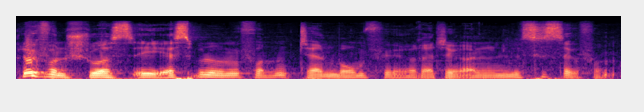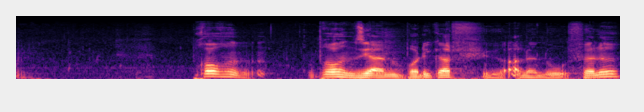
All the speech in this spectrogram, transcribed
Glückwunsch, du hast die erste Belohnung von Tannenbaum für Rettung einer Little Sister gefunden. Brauchen, brauchen Sie einen Bodyguard für alle Notfälle?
